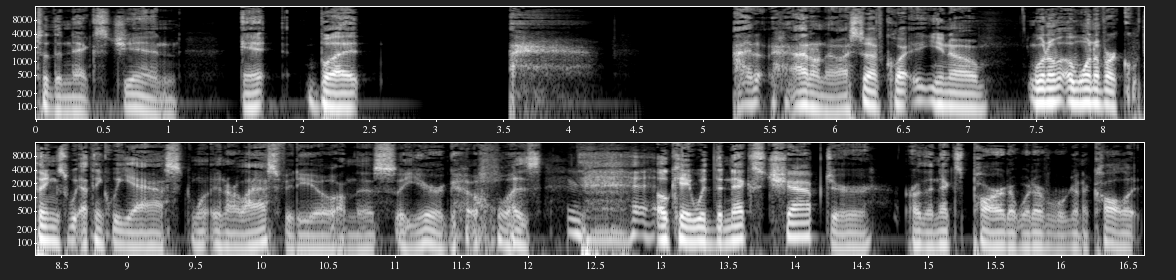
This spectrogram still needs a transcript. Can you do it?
to the next gen. And, but I, don't- I don't know. I still have quite you know one of one of our things we, I think we asked in our last video on this a year ago was okay with the next chapter or the next part or whatever we're going to call it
